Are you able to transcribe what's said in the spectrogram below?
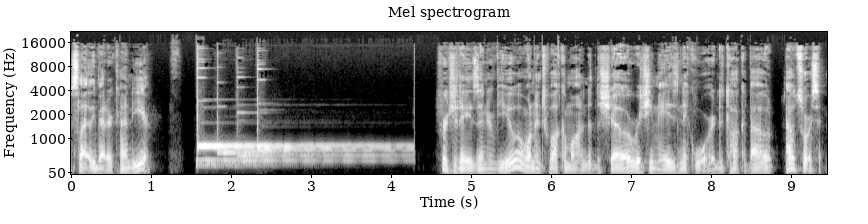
slightly better kind of year. For today's interview, I wanted to welcome on to the show Richey May's Nick Ward to talk about outsourcing.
